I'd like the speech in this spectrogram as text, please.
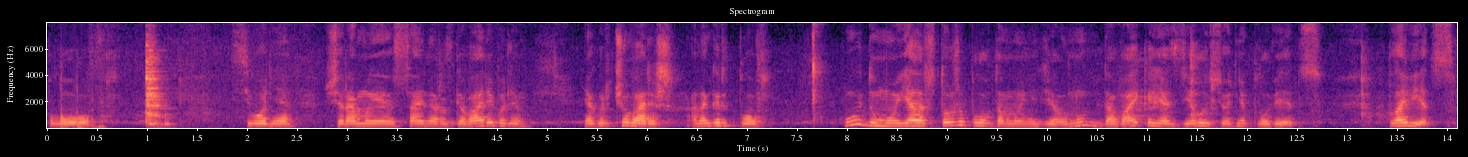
плов. Сегодня, вчера мы с Айной разговаривали. Я говорю, что варишь? Она говорит, плов. Ой, думаю, я же тоже плов давно не делала. Ну, давай-ка я сделаю сегодня пловец. Пловец.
